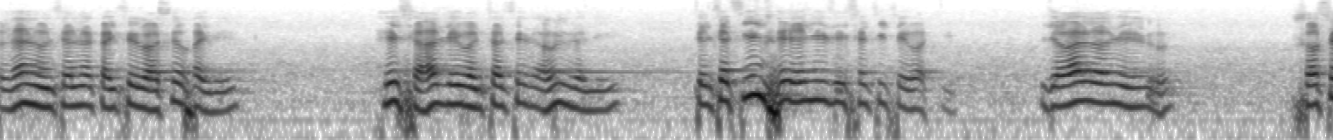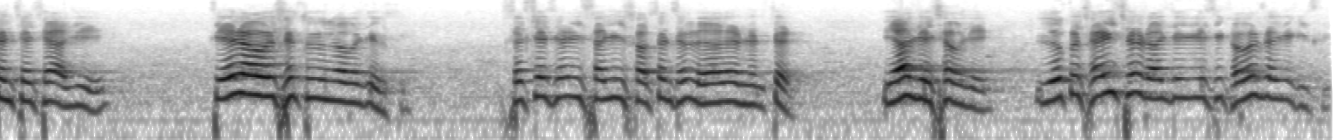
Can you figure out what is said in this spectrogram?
प्रधानमंत्र्यांना काहीतरी वाचलं पाहिजे. हे शहादेव म्हणतात ते राहुल गांधी. त्यांच्या तीन फेऱ्यांनी देशाची सेवा केली. जवाहरलाल नेहरू स्वातंत्र्याच्या आधी तेरा वर्ष तुरुंगामध्ये होते. सत्तेचाळीस साली स्वातंत्र्य मिळाल्यानंतर या देशामध्ये लोकशाहीचं राज्य याची खबरदारी घेतली.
